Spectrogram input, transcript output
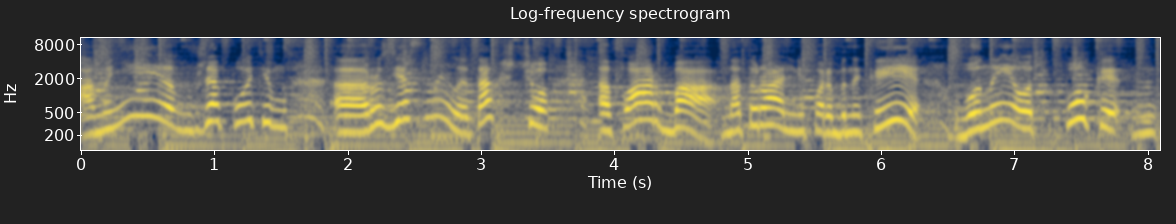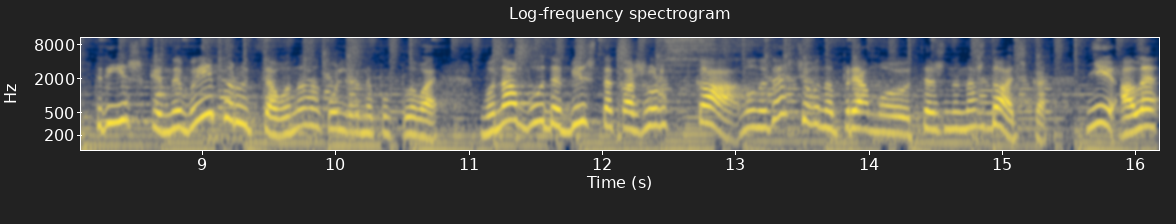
А мені вже потім е, роз'яснили так, що е, фарба, натуральні фарбники, вони от поки трішки не виперуться, вона на колір не повпливає. Вона буде більш така жорстка. Ну не те, що вона прямо це ж не наждачка. Ні, але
